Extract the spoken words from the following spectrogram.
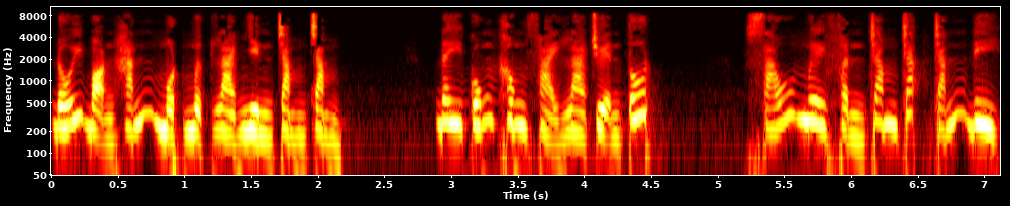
đối bọn hắn một mực là nhìn chằm chằm, đây cũng không phải là chuyện tốt, sáu mươi phần trăm chắc chắn đi,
